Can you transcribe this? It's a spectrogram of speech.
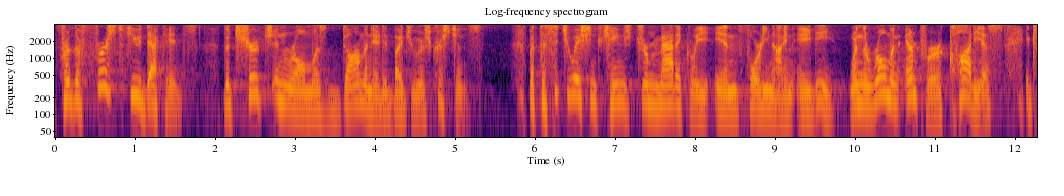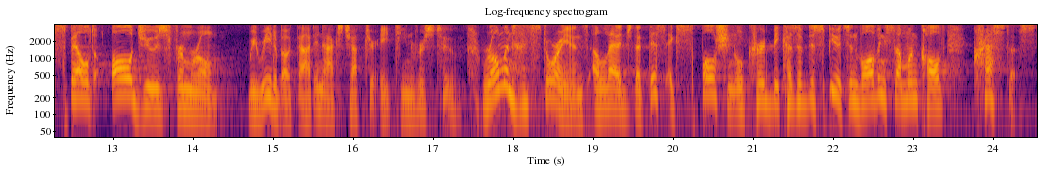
For the first few decades, the church in Rome was dominated by Jewish Christians. But the situation changed dramatically in 49 AD, when the Roman Emperor Claudius expelled all Jews from Rome. We read about that in Acts chapter 18, verse 2. Roman historians allege that this expulsion occurred because of disputes involving someone called Chrestus.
